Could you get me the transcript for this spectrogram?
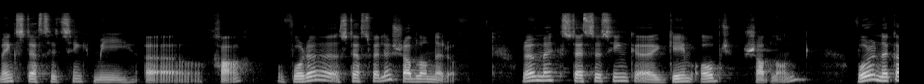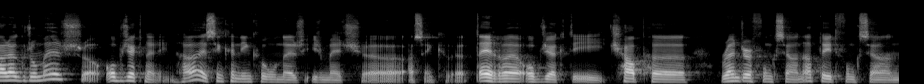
մենք ստեղծեցինք մի խաղ, որը ստեղծվել է շաբլոններով։ Ուրեմն մենք ստեղծեցինք game_obj շաբլոն, որը նկարագրում էր օբյեկտներին, հա, այսինքն ինքը ուներ իր մեջ, ասենք, տեղը օբյեկտի, չափը, render ֆունկցիան, update ֆունկցիան,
